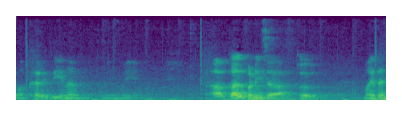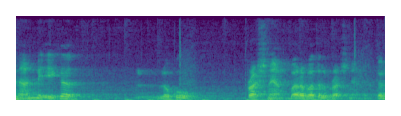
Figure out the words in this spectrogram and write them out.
මක්හරි තියෙන ආකල්ප නිසා මතන් අන්න ඒක ලොකු ප්‍රශ්නයක් බරපතල ප්‍රශ්නයක්. එතර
